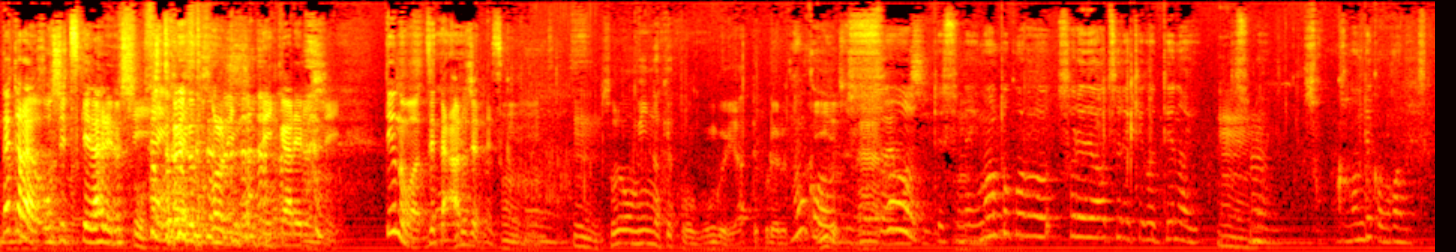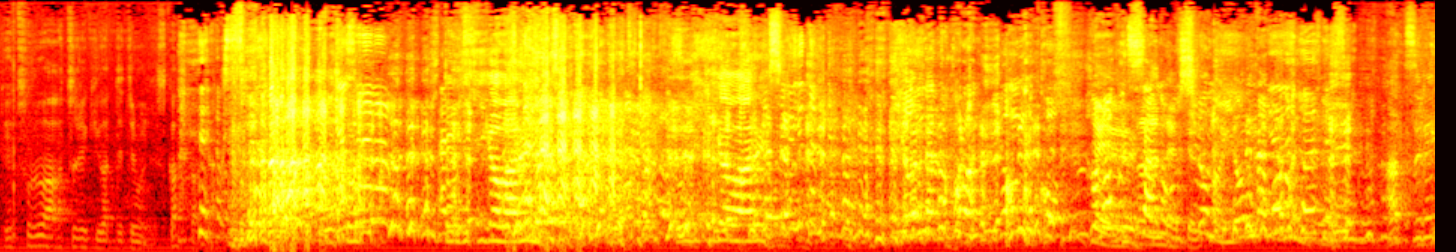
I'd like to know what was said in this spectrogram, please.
だから押し付けられるし一はい人のところに持っていかれるしっていうのは絶対あるじゃないですか、うん。それをみんな結構ぐんぐんやってくれるってなんかいいですね。そうですね。今のところそれで圧力が出ないですね、なんでかわかんないですけえそれは圧力が出てるんですか？人気 が悪い。人気が悪い。ど私が言ったみたいないろんなところにいろんなこう浜口さんの後ろのいろんなものに。圧力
